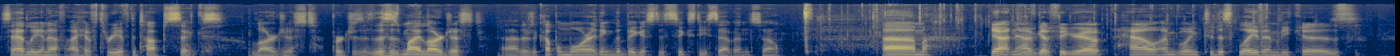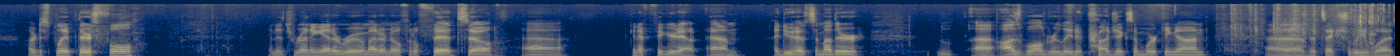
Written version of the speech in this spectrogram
sadly enough, I have three of the top six largest purchases. This is my largest. Uh, there's a couple more. I think the biggest is 67. So um, yeah, now I've got to figure out how I'm going to display them because our display up there is full and it's running out of room. I don't know if it'll fit. So uh, gonna have to figure it out. Um, I do have some other uh, Oswald related projects I'm working on. Uh, that's actually what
